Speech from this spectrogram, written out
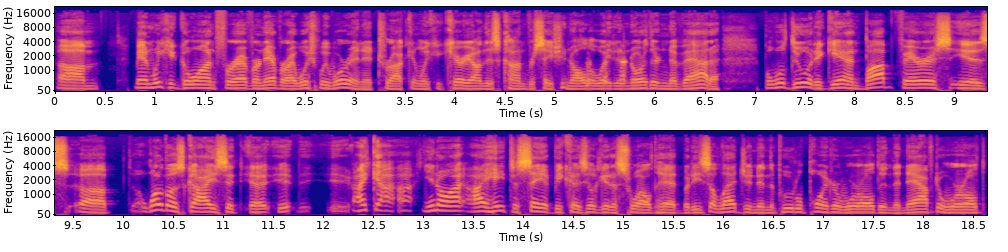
um, man we could go on forever and ever I wish we were in a truck and we could carry on this conversation all the way to northern Nevada but we'll do it again Bob Ferris is uh, one of those guys that uh, it, I, I- you know, I, I hate to say it because he'll get a swelled head, but he's a legend in the Pudelpointer world, in the NAVHDA world.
